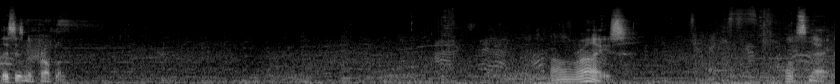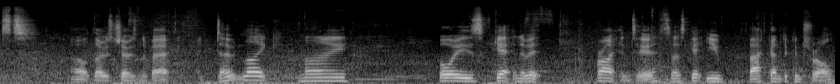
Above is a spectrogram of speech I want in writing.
This isn't a problem. Alright. What's next? Oh, those chosen are back. I don't like my boys getting a bit frightened here, so let's get you back under control.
